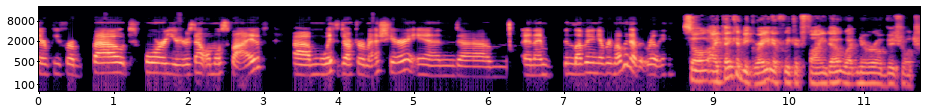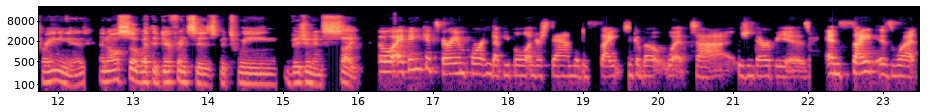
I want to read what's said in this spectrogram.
therapy for about four years now, almost five um, with Dr. Ramesh here, and um, and I've been loving every moment of it, really. So I think it'd be great if we could find out what neurovisual training is, and also what the difference is between vision and sight. So I think it's very important that people understand that sight. Think about what uh, vision therapy is, and sight is what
